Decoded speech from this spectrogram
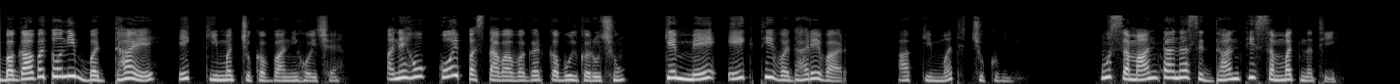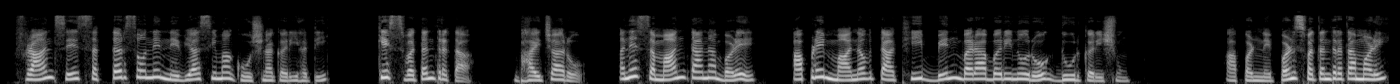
બગાવતોની બધાએ એક કિંમત ચૂકવવાની હોય છે. અને હું કોઈ પસ્તાવા વગર કબૂલ કરું છું કે મેં એકથી વધારે વાર આ કિંમત ચૂકવી. હું સમાનતાના સિદ્ધાંતથી સંમત નથી. ફ્રાન્સે સત્તરસો ને નેવ્યાસીમાં ઘોષણા કરી હતી કે સ્વતંત્રતા, ભાઈચારો અને સમાનતાના બળે આપણે માનવતાથી બિનબરાબરીનો રોગ દૂર કરીશું. આપણને પણ સ્વતંત્રતા મળી.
